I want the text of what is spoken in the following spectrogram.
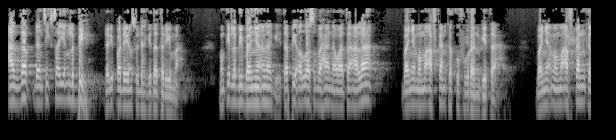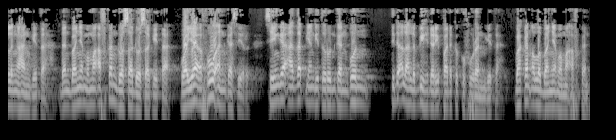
azab dan siksa yang lebih daripada yang sudah kita terima. Mungkin lebih banyak lagi, tapi Allah Subhanahu wa taala banyak memaafkan kekufuran kita banyak memaafkan kelengahan kita dan banyak memaafkan dosa-dosa kita. Wa ya'fu an kasir. Sehingga azab yang diturunkan pun tidaklah lebih daripada kekufuran kita. Bahkan Allah banyak memaafkan.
